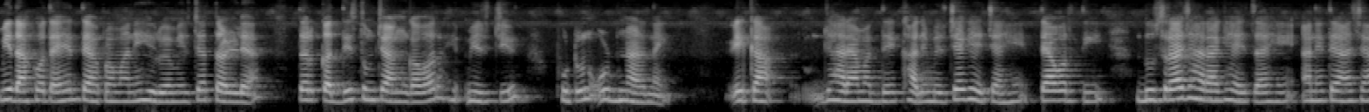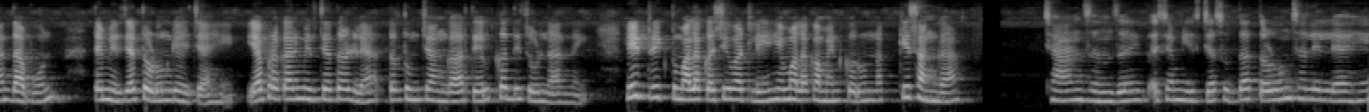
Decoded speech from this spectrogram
मी दाखवत आहे त्याप्रमाणे हिरव्या मिरच्या तळल्या तर कधीच तुमच्या अंगावर मिरची फुटून उडणार नाही. एका झाऱ्यामध्ये खाली मिरच्या घ्यायच्या आहे. त्यावरती दुसरा झारा घ्यायचा आहे आणि त्या अशा दाबून त्या मिरच्या तळून घ्यायच्या आहे. या प्रकारे मिरच्या तळल्या तर तुमच्या अंगावर तेल कधीच उडणार नाही. ही ट्रिक तुम्हाला कशी वाटली हे मला कमेंट करून नक्की सांगा. छान झणझणीत अशा मिरच्यासुद्धा तळून झालेल्या आहे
